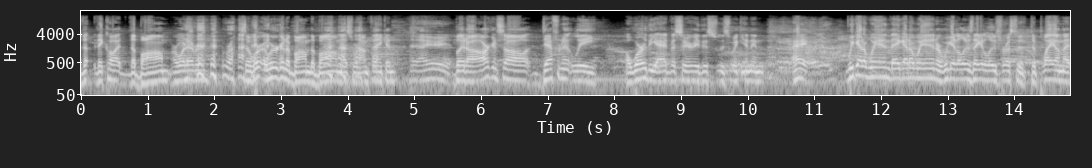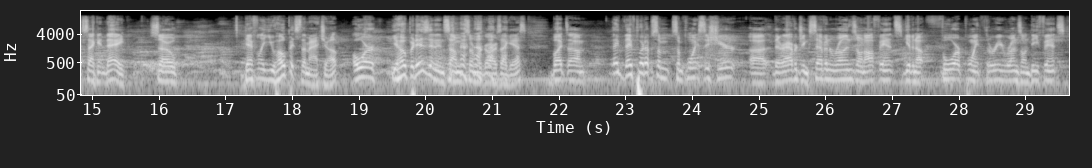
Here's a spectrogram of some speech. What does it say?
the, they call it the Baum or whatever. Right. So we're, we're going to bomb the Baum. That's what I'm thinking. I hear you. But uh, Arkansas definitely a worthy adversary this this weekend. And hey, we got to win, they got to win, or we got to lose, they got to lose for us to, to play on that second day. So definitely, you hope it's the matchup, or you hope it isn't in some some regards, I guess. But um, they they've put up some some points this year. Uh, they're averaging seven runs on offense, giving up four point three runs on defense.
